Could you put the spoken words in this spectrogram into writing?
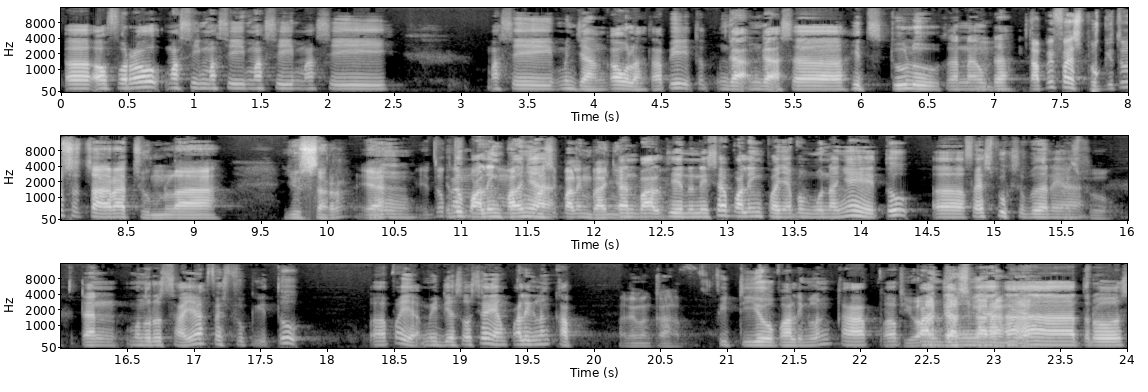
eh, overall masih masih masih masih masih menjangkau lah, tapi nggak nggak sehits dulu karena Hmm. udah Tapi Facebook itu secara jumlah user ya Hmm, itu, itu kan paling ma- banyak. masih paling banyak. dan di Indonesia paling banyak penggunanya yaitu eh, Facebook sebenarnya. Facebook Dan menurut saya Facebook itu apa ya media sosial yang paling lengkap, paling lengkap. video paling lengkap, eh, Video ada panjangnya, sekarang ya. ah, terus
